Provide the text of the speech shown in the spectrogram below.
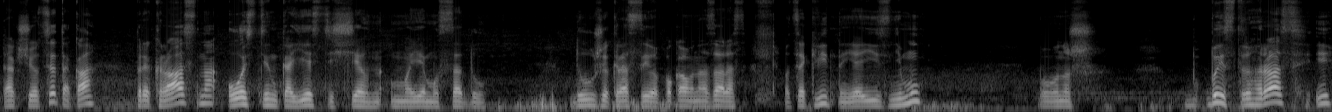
Так що це така прекрасна остінка є ще в моєму саду. Дуже красива. Поки вона зараз оце квітне, я її зніму, бо воно ж швидко раз і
